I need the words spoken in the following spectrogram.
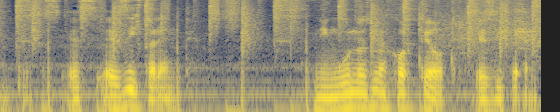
Entonces es, diferente. Ninguno es mejor que otro, es diferente.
